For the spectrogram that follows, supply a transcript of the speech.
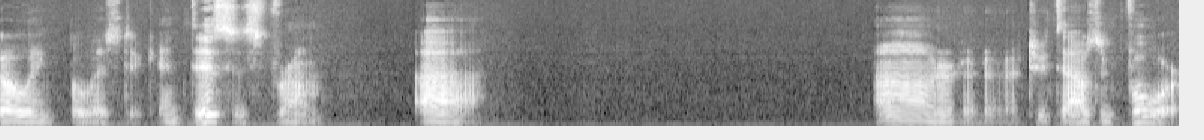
going ballistic, and this is from uh, uh 2004.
